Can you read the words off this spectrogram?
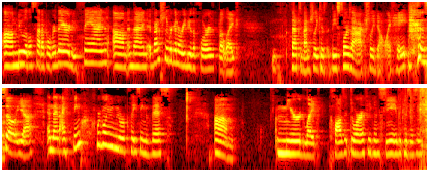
um, new little setup over there, new fan. Um, and then eventually we're going to redo the floors, but like that's eventually because these floors I actually don't like hate. so yeah. And then I think we're going to be replacing this um, mirrored like closet door if you can see because this is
